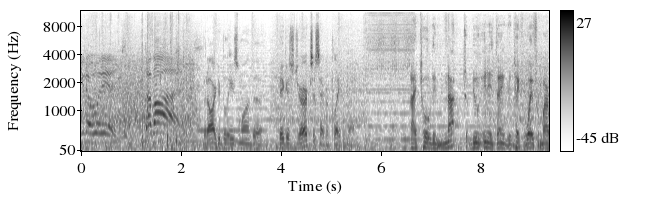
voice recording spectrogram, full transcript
You know who it is. The Boz. But arguably, he's one of the biggest jerks that's ever played the game. I told him not to do anything to take away from our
